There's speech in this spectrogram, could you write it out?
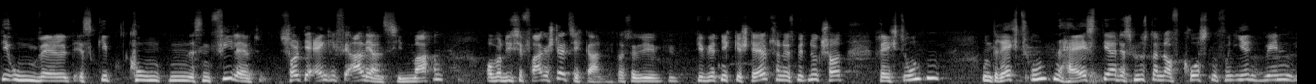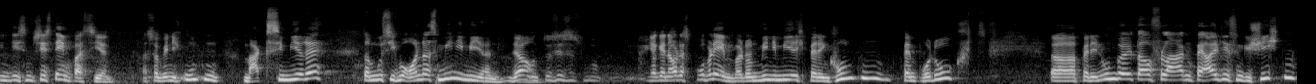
die Umwelt, es gibt Kunden, es sind viele. Sollte eigentlich für alle einen Sinn machen. Aber diese Frage stellt sich gar nicht. Also die, die wird nicht gestellt, sondern es wird nur geschaut, rechts unten, und rechts unten heißt ja, das muss dann auf Kosten von irgendwen in diesem System passieren. Also wenn ich unten maximiere, dann muss ich woanders minimieren. Ja, und das ist ja genau das Problem, weil dann minimiere ich bei den Kunden, beim Produkt, äh, bei den Umweltauflagen, bei all diesen Geschichten.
